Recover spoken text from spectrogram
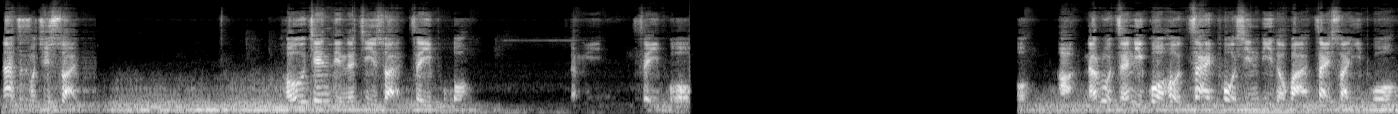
那怎么去算？头肩顶的计算，这一波等于这一波。哦，啊，那如果整理过后再破新低的话，再算一波。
